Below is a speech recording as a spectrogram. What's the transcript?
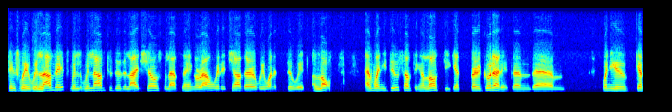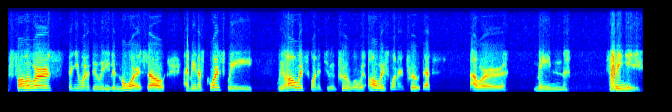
since we we love it, we we love to do the live shows. We love to hang around with each other. We wanted to do it a lot. And when you do something a lot, you get very good at it. And um, when you get followers, then you want to do it even more. So, I mean, of course, we we always wanted to improve, or we always want to improve. That's our main thingy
